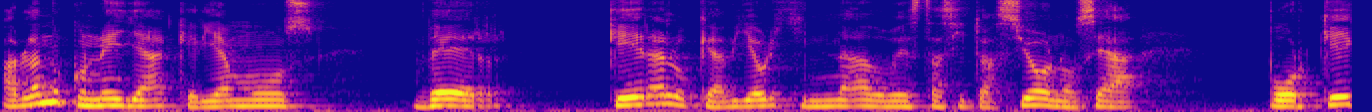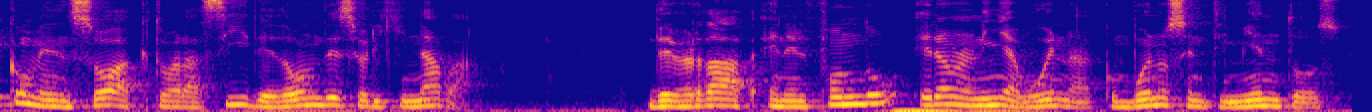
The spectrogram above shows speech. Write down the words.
Hablando con ella queríamos ver qué era lo que había originado esta situación, o sea, por qué comenzó a actuar así, de dónde se originaba. De verdad, en el fondo era una niña buena, con buenos sentimientos,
